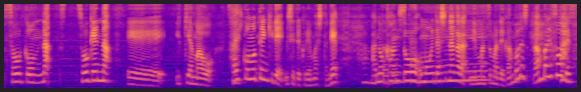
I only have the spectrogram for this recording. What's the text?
荘厳な草原な、えー雪山を最高の天気で見せてくれましたね。あの感動を思い出しながら年末まで頑張れ頑張れそうです。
